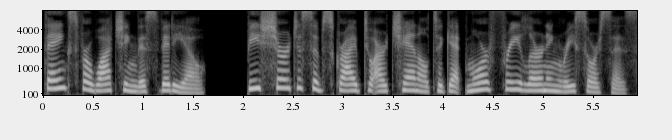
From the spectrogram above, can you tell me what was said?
Thanks for watching this video. Be sure to subscribe to our channel to get more free learning resources.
